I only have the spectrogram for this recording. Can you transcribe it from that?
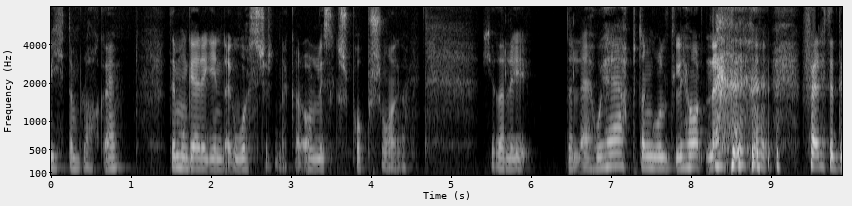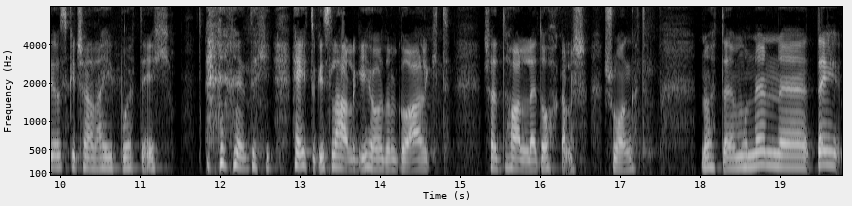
vihtan blokkai te mun kerkin tegu vuosittain oli slash pop suanga. Ja tälle tälle hui häptan kultli honne. Färte tietysti chala hipuetih. Heittukin slaalgi hoidol go alkit. Sä halle tohkallas suongat. No, että mun en, te,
